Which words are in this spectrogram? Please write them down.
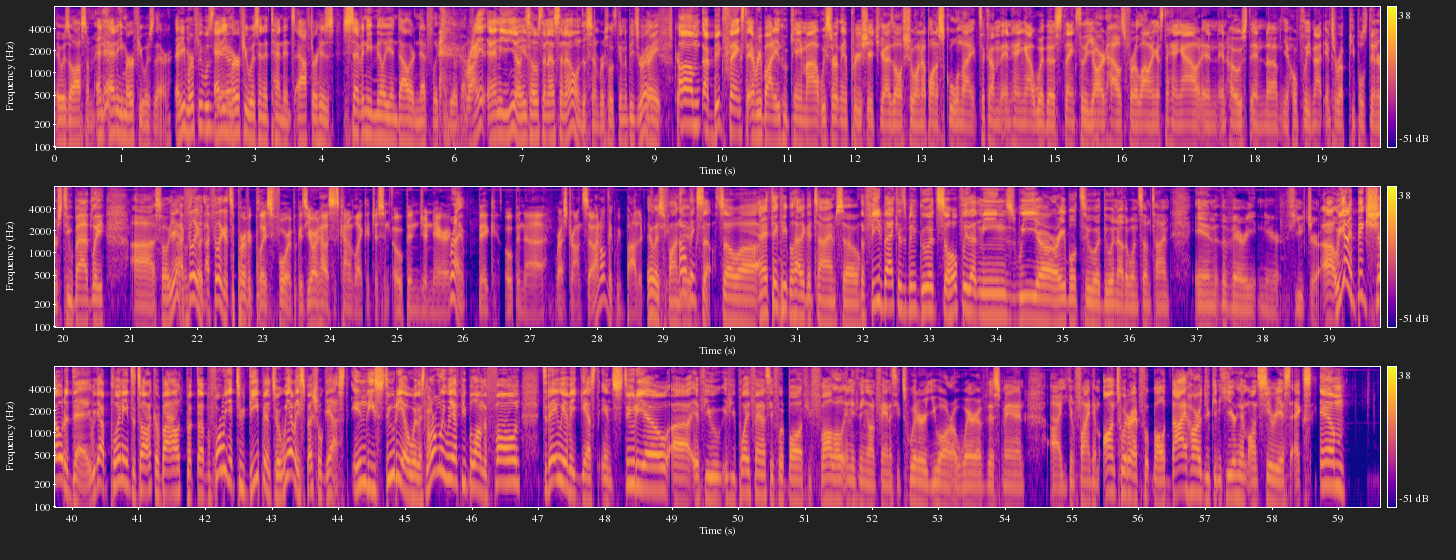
It was awesome. And Eddie Murphy was there. Eddie Murphy was Eddie. Murphy was in attendance after his seventy million dollar Netflix deal got right? And he, you know he's hosting SNL in December, so it's going to be great. great. It's great. Um, a big thanks to everybody who came out. We certainly appreciate you guys all showing up on a school night to come and hang out with us. Thanks to the Yard House for allowing us to hang out and, and host, and um, you know, hopefully not interrupt people's dinners too badly. Uh, so yeah, I it was feel like. I feel like it's a perfect place for it because Yard House is kind of like a, just an open, generic, Right. Big open uh, restaurant. So I don't think we bothered. It was fun. I don't dude. think so. So uh, And I think people had a good time. So The feedback has been good, so hopefully that means we are able to uh, do another one sometime in the very near future. Uh, we got a big show today. We got plenty to talk about, but uh, before we get too deep into it, we have a special guest in the studio with us. Normally we have people on the phone. Today we have a guest in studio. Uh, if you if you play fantasy football, if you follow anything on fantasy Twitter, you are aware of this man. Uh, you can find him on Twitter at Football Ball diehard. You can hear him on Sirius XM.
